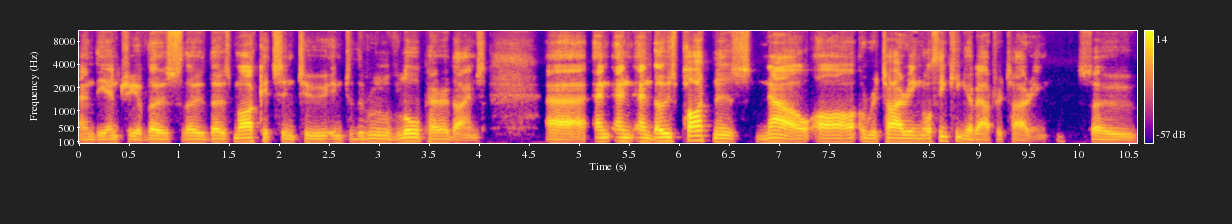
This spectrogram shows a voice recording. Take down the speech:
and the entry of those those, those markets into into the rule of law paradigm times. Uh, and, and, and those partners now are retiring or thinking about retiring. So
